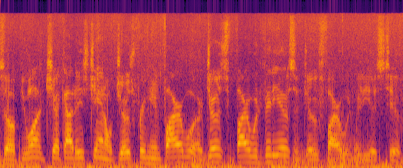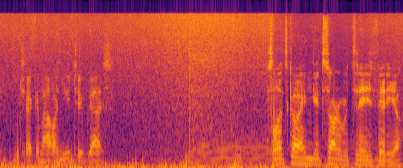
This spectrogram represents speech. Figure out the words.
So if you want to check out his channel, Joe's Premium Firewood, or Joe's Firewood Videos, and Joe's Firewood Videos too. Check him out on YouTube, guys. So let's go ahead and get started with today's video.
